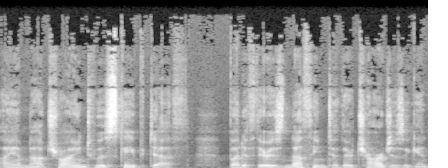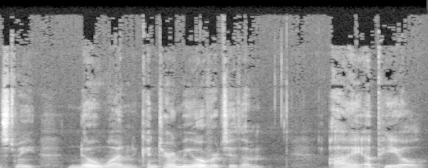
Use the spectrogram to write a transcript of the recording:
I am not trying to escape death. But if there is nothing to their charges against me, no one can turn me over to them. I appeal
